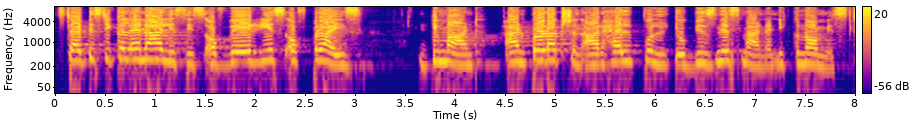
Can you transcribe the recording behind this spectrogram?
Statistical analysis of various of price, demand and production are helpful to businessman and economist.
